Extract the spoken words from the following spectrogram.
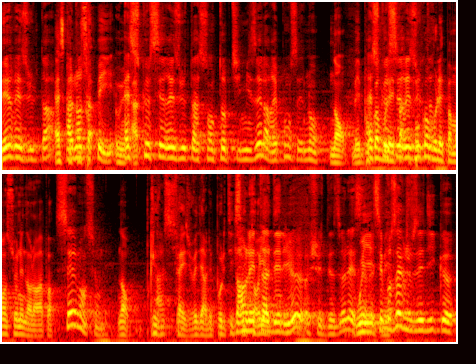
des résultats à notre pays. Est-ce que ces résultats sont optimisés La réponse est non. Non, mais pourquoi vous ne voulez pas mentionner dans le rapport C'est mentionné. Non, ah, je veux dire les politiques Dans l'état des lieux, je suis désolé. Oui, c'est pour ça que je vous ai dit que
